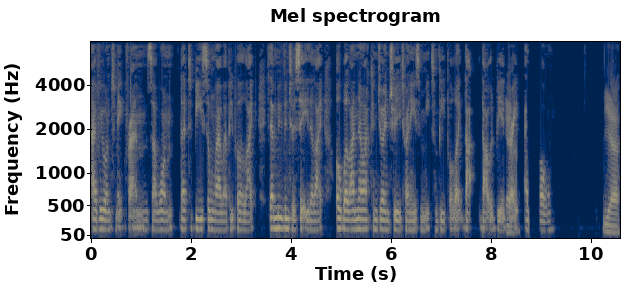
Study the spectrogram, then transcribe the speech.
everyone to make friends. I want there to be somewhere where people are like, if they're moving to a city, they're like, oh, well, I know I can join Truly 20s and meet some people. Like that, that would be a Yeah. great end goal. Yeah,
